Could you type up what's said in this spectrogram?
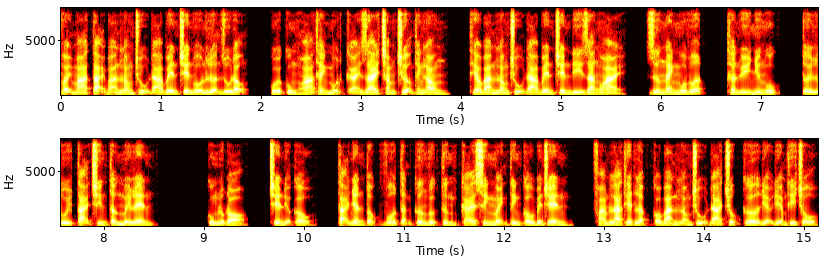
vậy mà tại bản long trụ đá bên trên uốn lượn du động, cuối cùng hóa thành một cái dài trăm trượng thanh long, theo bản long trụ đá bên trên đi ra ngoài, dương nhanh muốn vớt, thần uy như ngục, tới lui tại chín tầng mây lên. Cùng lúc đó, trên địa cầu, tại nhân tộc vô tận cương vực từng cái sinh mệnh tinh cầu bên trên, phàm là thiết lập có bản long trụ đá trúc cơ địa điểm thi chỗ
